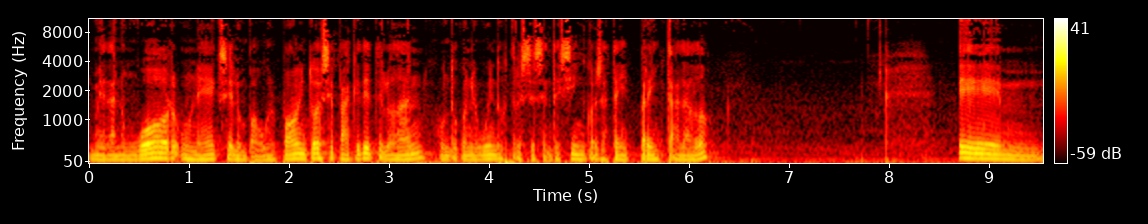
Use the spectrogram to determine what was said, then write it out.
me dan un Word, un Excel, un PowerPoint, todo ese paquete te lo dan junto con el Windows 365, ya está preinstalado. Em,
